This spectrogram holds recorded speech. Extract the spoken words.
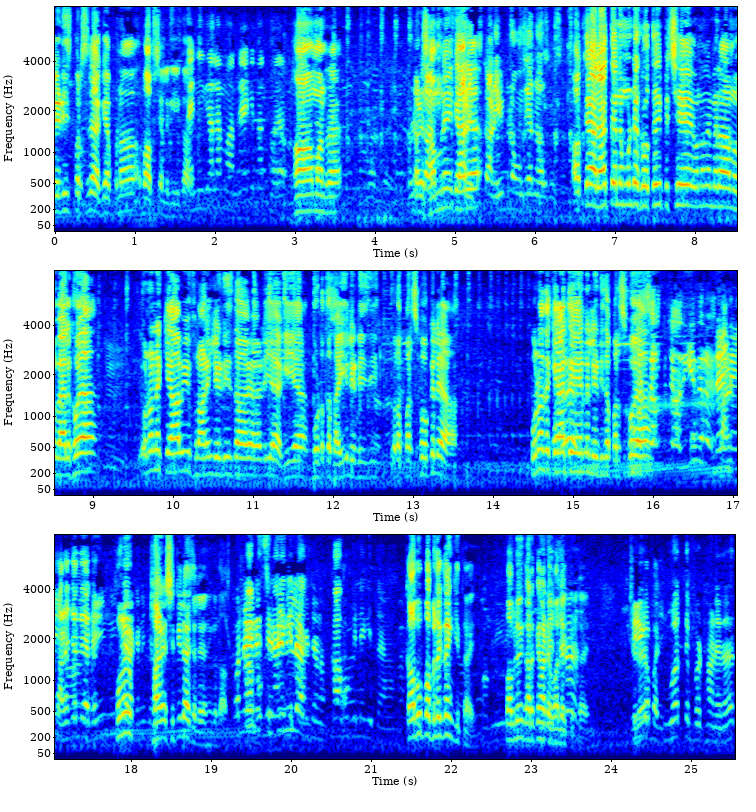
ਲੇਡੀਜ਼ ਪਰਸ ਲੈ ਕੇ ਆਪਣਾ ਵਾਪਸ ਚਲ ਗਈ ਘਰ। ਇੰਨੀ ਗੱਲ ਮੰਨ ਰਿਹਾ ਕਿ ਮੈਂ ਖੋਇਆ ਹਾਂ ਮੰਨ ਰਿਹਾ। ਤੁਹਾਡੇ ਸਾਹਮਣੇ ਕਹਿ ਰਿਹਾ ਕਹਾਣੀ ਵੀ ਬਣਾਉਂਦੇ ਆ ਨਾਲ ਆ ਕਹਿ ਰਿਹਾ ਤਿੰਨ ਮੁੰਡੇ ਖਲੋਤੇ ਸੀ ਪਿੱਛੇ ਉਹਨਾਂ ਨੇ ਮੇਰਾ ਮੋਬਾਈਲ ਖੋਇਆ। ਉਹਨਾਂ ਨੇ ਕਿਹਾ ਵੀ ਫਲਾਣੀ ਲੇਡੀਜ਼ ਦਾ ਜਿਹੜੀ ਹੈਗੀ ਆ ਫੋਟੋ ਦਿਖਾਈ ਲੇਡੀਜ਼ ਦੀ ਉਹਦਾ ਪਰਸ ਖੋ ਕੇ ਲਿਆ। ਉਹਨਾਂ ਦੇ ਕਹਿਣ ਤੇ ਇਹਨੇ ਲੇਡੀ ਦਾ ਪਰਸ ਖੋਇਆ। ਥਾਣੇ ਥਾਣੇ ਚੱਲਿਆ ਨਹੀਂ ਉਹਨੂੰ ਥਾਣੇ ਸਿਟੀ ਲੈ ਚਲੇ ਸੀ ਗੁਰਦਾਸਪੁਰ। ਉਹਨੇ ਇਹਨੇ ਸਿੱਧੀ ਨਹੀਂ ਲੈ ਕੇ ਜਾਣਾ। ਕਾਬੂ ਕਿਨੇ ਕੀਤਾ ਇਹਨੂੰ? ਕਾਬੂ ਪਬਲਿਕ ਨੇ ਕੀਤਾ ਹੈ ਪਬਲਿਕ ਕਰਕੇ ਸਾਡੇ ਵਾਲੇ ਕੀਤਾ ਹੈ ਠੀਕ ਹੈ ਭਾਜੀ। ਬੂਆ ਤੇ ਬਠਾਣੇ ਦਾ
